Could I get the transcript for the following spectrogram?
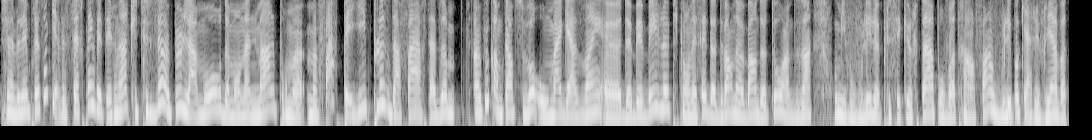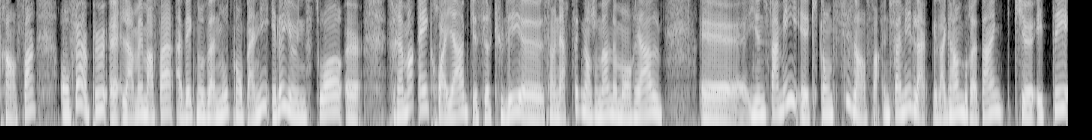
J'avais l'impression qu'il y avait certains vétérinaires qui utilisaient un peu l'amour de mon animal pour me, me faire payer plus d'affaires. C'est-à-dire un peu comme quand tu vas au magasin euh, de bébés là, puis qu'on essaie de te vendre un banc d'auto en disant, oui mais vous voulez le plus sécuritaire pour votre enfant, vous voulez pas qu'il arrive rien à votre enfant. On fait un peu euh, la même affaire avec nos animaux de compagnie. Et là, il y a une histoire euh, vraiment incroyable qui a circulé. Euh, c'est un article dans le Journal de Montréal. il y a une famille qui compte six enfants, une famille de la, Grande-Bretagne qui a été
